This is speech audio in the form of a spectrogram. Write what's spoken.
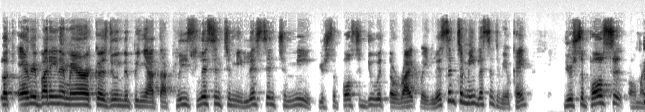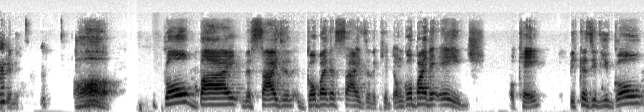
look, everybody in America is doing the piñata. Please listen to me. Listen to me. You're supposed to do it the right way. Listen to me. Listen to me. Okay? You're supposed to. Oh my goodness. Oh, go by the size of go by the size of the kid. Don't go by the age. Okay? Because if you go,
